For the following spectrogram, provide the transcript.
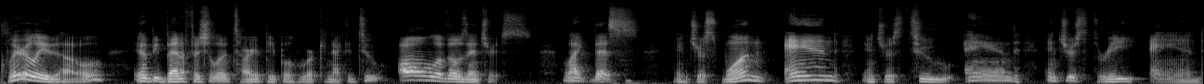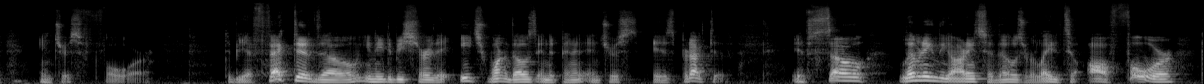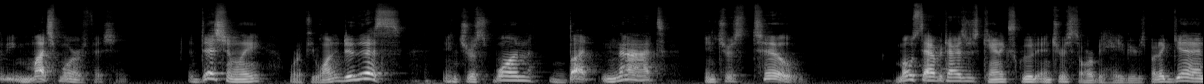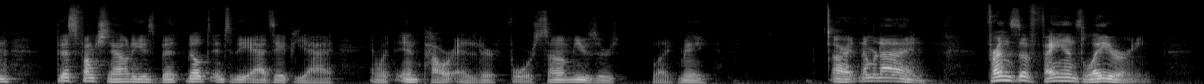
Clearly, though, it would be beneficial to target people who are connected to all of those interests, like this interest one and interest two and interest three and interest four. To be effective, though, you need to be sure that each one of those independent interests is productive. If so, limiting the audience to those related to all four could be much more efficient. Additionally, what if you want to do this? Interest one, but not interest two. Most advertisers can't exclude interests or behaviors, but again, this functionality is built into the Ads API and within Power Editor for some users like me. All right, number nine, friends of fans layering.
